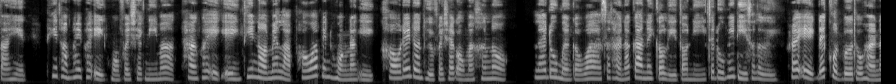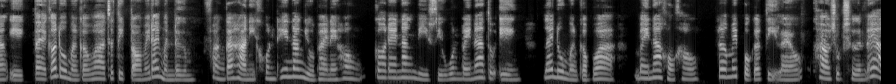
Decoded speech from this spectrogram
สาเหตุ ที่ทำให้พระเอกห่วงไฟแช็กนี้มาก ทางพระเอกเองที่นอนไม่หลับเพราะว่าเป็นห่วงนางเอกเขาได้เดินถือไฟแช็กออกมาข้างนอก และดูเหมือนกับว่าสถานการณ์ในเกาหลีตอนนี้จะดูไม่ดีซะเลย พระเอกได้กดเบอร์โทรหานางเอก แต่ก็ดูเหมือนกับว่าจะติดต่อไม่ได้เหมือนเดิม ฝั่งทหารอีกคนที่นั่งอยู่ภายในห้อง ก็ได้นั่งบีบสิวบนใบหน้าตัวเอง และดูเหมือนกับว่า ใบหน้าของเขาเริ่มไม่ปกติแล้ว ข่าวฉุกเฉินได้อ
